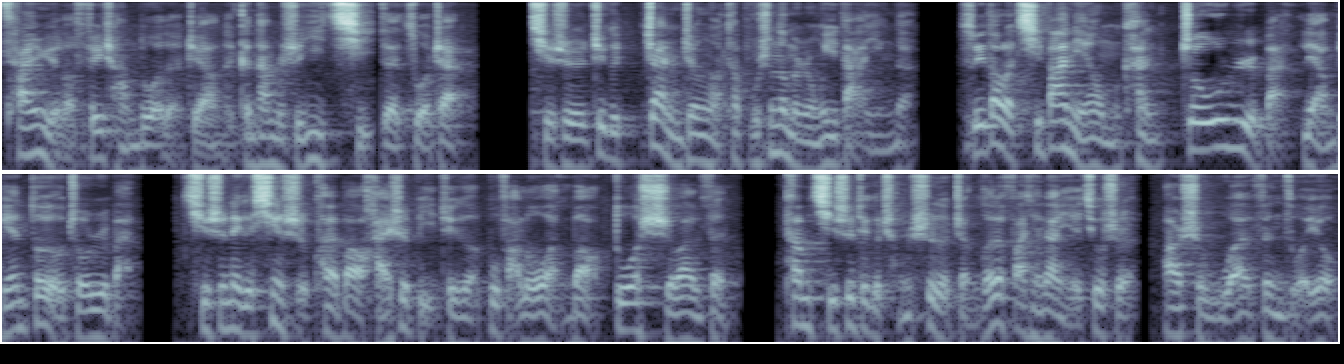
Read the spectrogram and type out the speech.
参与了非常多的这样的，跟他们是一起在作战。其实这个战争啊，它不是那么容易打赢的。所以到了七八年，我们看周日版两边都有周日版，其实那个《信使快报》还是比这个《布法罗晚报》多十万份。他们其实这个城市的整个的发行量也就是二十五万份左右，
